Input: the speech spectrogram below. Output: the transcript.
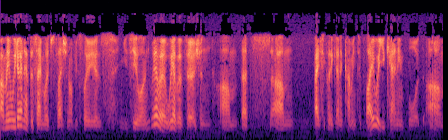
I mean we don't have the same legislation, obviously, as New Zealand. We have a we have a version um, that's um, basically going to come into play where you can import um,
